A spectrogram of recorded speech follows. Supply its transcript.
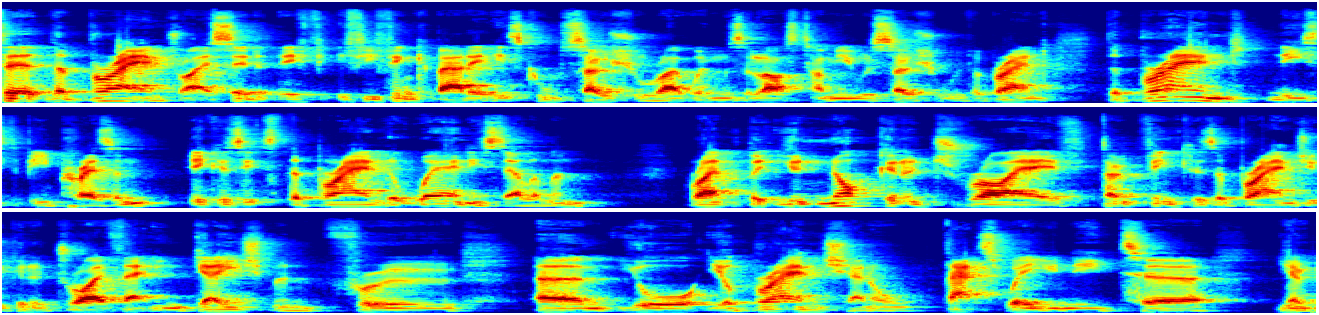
the the brand, right? I said if, if you think about it, it's called social, right? When was the last time you were social with a brand? The brand needs to be present because it's the brand awareness element right? But you're not going to drive, don't think as a brand, you're going to drive that engagement through um, your, your brand channel. That's where you need to, you know,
